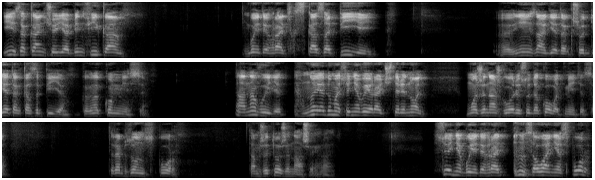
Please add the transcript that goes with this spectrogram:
И заканчиваю я. Бенфика будет играть с Казапией. Э, я не знаю, где так, что где-то Казапия. На каком месте. А, на вылет. Ну, я думаю, сегодня выиграет 4-0. Может, наш Глори Судаков отметится. Требзон Спор. Там же тоже наши играют. Сегодня будет играть Салания Спор.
